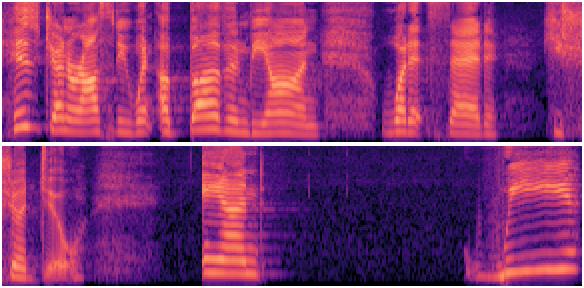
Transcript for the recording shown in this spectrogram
His generosity went above and beyond what it said he should do. And we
